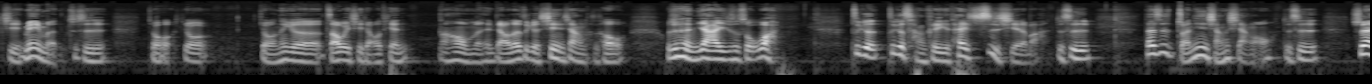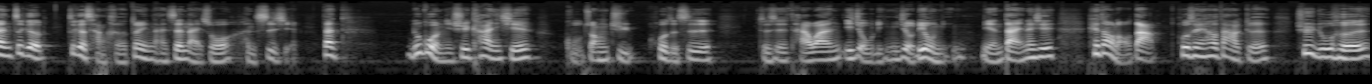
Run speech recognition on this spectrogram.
姐妹们，就是有有有那个找我一起聊天，然后我们聊到这个现象的时候，我就很讶异，就是说哇，这个这个场合也太嗜血了吧！就是，但是转念想想哦，就是虽然这个这个场合对男生来说很嗜血，但如果你去看一些古装剧，或者是就是台湾一九零、一九六零年代那些黑道老大或是黑道大哥去如何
